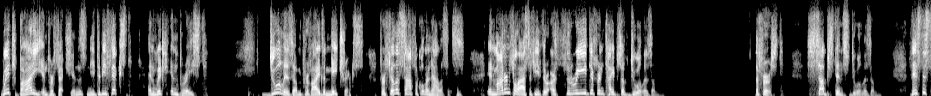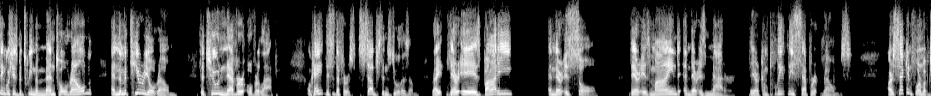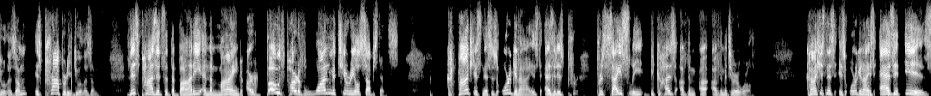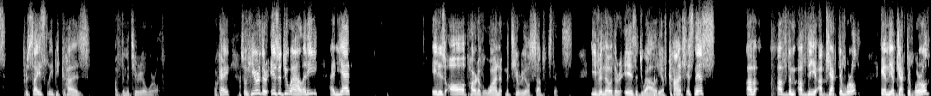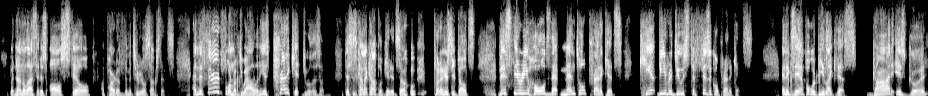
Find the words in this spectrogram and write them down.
Which body imperfections need to be fixed, and which embraced? Dualism provides a matrix for philosophical analysis in modern philosophy, there are three different types of dualism. The first, substance dualism. This distinguishes between the mental realm and the material realm. The two never overlap. Okay, this is the first, substance dualism, right? There is body and there is soul. There is mind and there is matter. They are completely separate realms. Our second form of dualism is property dualism. This posits that the body and the mind are both part of one material substance. Consciousness is organized as it is pr- precisely because of the uh, of the material world. Consciousness is organized as it is precisely because of the material world. Okay, so here there is a duality, and yet it is all part of one material substance even though there is a duality of consciousness of of the of the objective world and the objective world, but nonetheless, it is all still a part of the material substance. And the third form of duality is predicate dualism. This is kind of complicated, so put on your seatbelts. This theory holds that mental predicates can't be reduced to physical predicates. An example would be like this God is good,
